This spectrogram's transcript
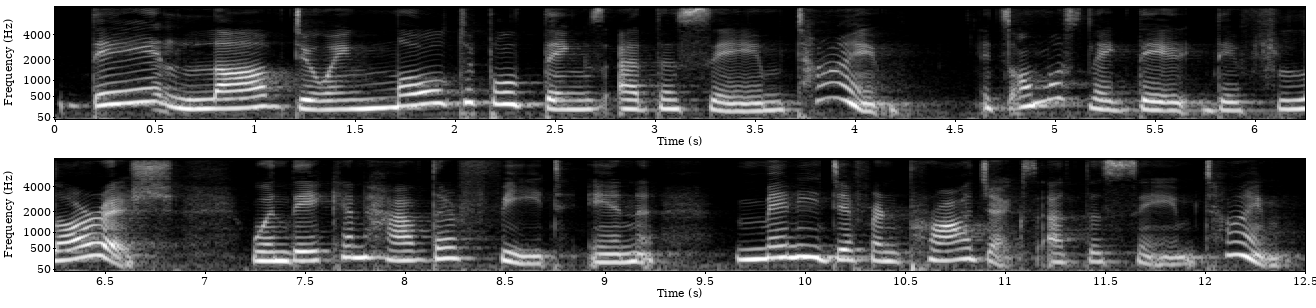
they love doing multiple things at the same time. It's almost like they, they flourish when they can have their feet in many different projects at the same time.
